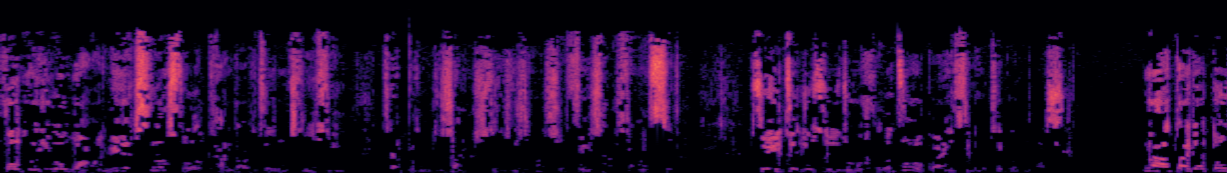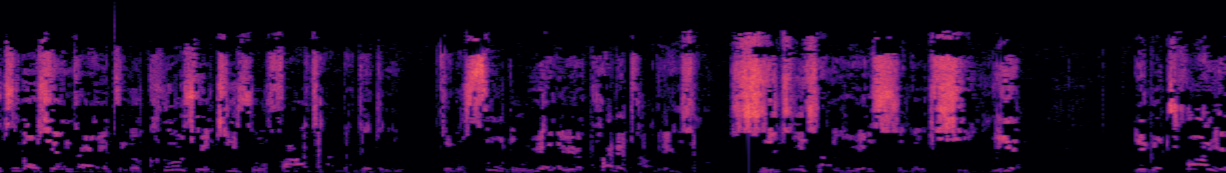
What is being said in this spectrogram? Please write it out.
或者一个网约车所看到的这种情形，在本质上实际上是非常相似的。所以，这就是一种合作关系的这个模式。那大家都知道，现在这个科学技术发展的这种这个速度越来越快的条件下，实际上也使得企业一个创业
